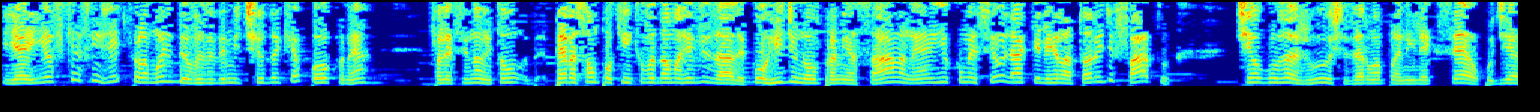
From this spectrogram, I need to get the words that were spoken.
E aí eu fiquei assim, gente, pelo amor de Deus, vou ser demitido daqui a pouco, né? Falei assim, não, então, pera só um pouquinho que eu vou dar uma revisada. Corri de novo para minha sala, né? E eu comecei a olhar aquele relatório e, de fato, tinha alguns ajustes, era uma planilha Excel, podia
